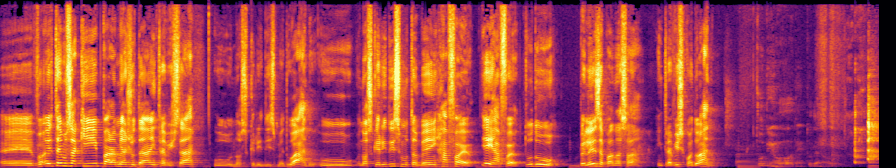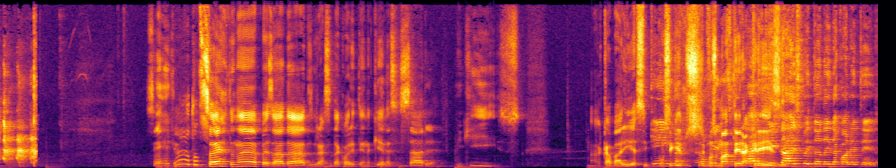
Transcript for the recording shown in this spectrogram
É, temos aqui para me ajudar a entrevistar o nosso queridíssimo Eduardo, o nosso queridíssimo também Rafael. E aí, Rafael, tudo beleza para nossa entrevista com o Eduardo? Sim, Henrique, é tudo certo, né? Apesar da desgraça da quarentena que é necessária e que acabaria se quem conseguíssemos tá, manter a crise. Quem está respeitando aí da quarentena?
